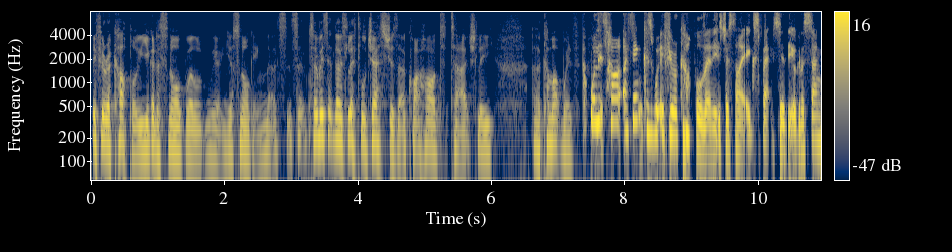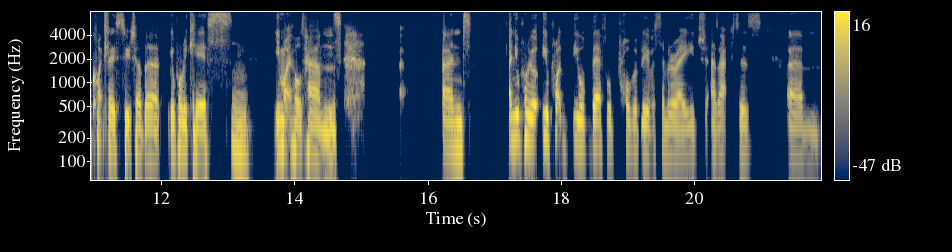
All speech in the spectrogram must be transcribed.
if you're a couple, you're going to snog. Well, you're snogging. That's, so, so is it those little gestures that are quite hard to actually uh, come up with? Well, it's hard, I think, because if you're a couple, then it's just like expected that you're going to stand quite close to each other. You'll probably kiss. Mm. You might hold hands, and and you're probably you're probably you're therefore probably of a similar age as actors, um,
